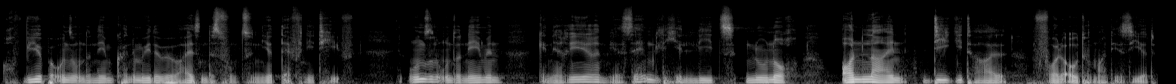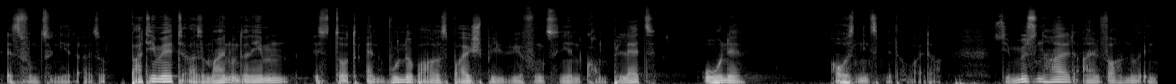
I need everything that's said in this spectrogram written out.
auch wir bei unserem Unternehmen können wieder beweisen, das funktioniert definitiv. In unseren Unternehmen generieren wir sämtliche Leads nur noch online, digital, vollautomatisiert. Es funktioniert also. Batimet, also mein Unternehmen, ist dort ein wunderbares Beispiel. Wir funktionieren komplett ohne Außendienstmitarbeiter. Sie müssen halt einfach nur in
